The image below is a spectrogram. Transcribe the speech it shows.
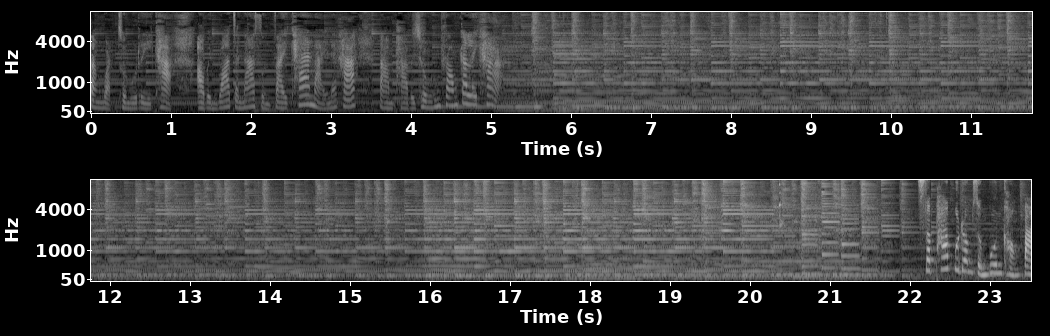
จังหวัดชลบุรีค่ะ เอาเป็นว่าจะน่าสนใจแค่ไหนนะคะ ตามพาไปชมพร้อมๆกันเลยค่ะ อุดมสมบูรณ์ของป่า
